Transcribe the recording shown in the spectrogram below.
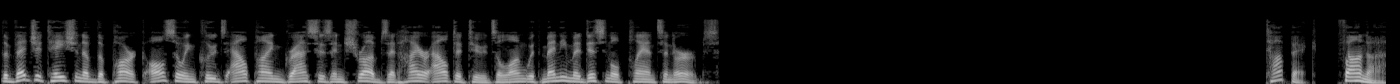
The vegetation of the park also includes alpine grasses and shrubs at higher altitudes along with many medicinal plants and herbs. Fauna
